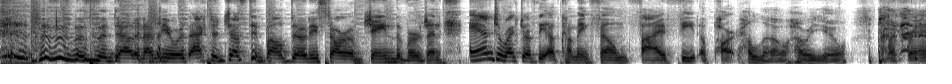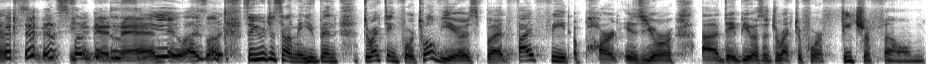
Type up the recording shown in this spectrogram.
This is this is the sit down, and I'm here with actor Justin Baldoni, star of Jane the Virgin, and director of the upcoming film Five Feet Apart. Hello, how are you? My friend, so good to see so you good again, man. you. I love it. So you were just telling me you've been directing for 12 years, but Five Feet Apart is your uh, debut as a director for a feature film.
